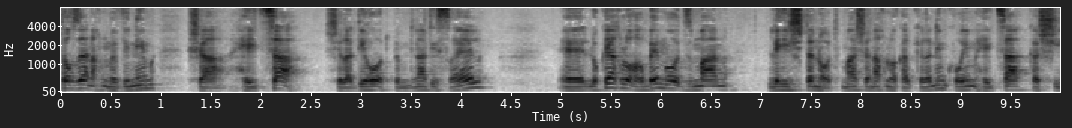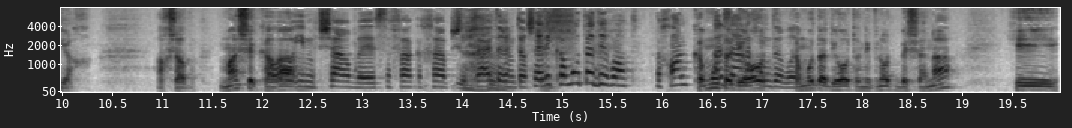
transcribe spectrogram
מתוך זה אנחנו מבינים שההיצע של הדירות במדינת ישראל אה, לוקח לו הרבה מאוד זמן להשתנות, מה שאנחנו הכלכלנים קוראים היצע קשיח. עכשיו, מה שקרה... או אם אפשר בשפה ככה פשוטה יותר, אם תרשה לי, כמות הדירות, נכון? כמות הדירות, כמות הדירות הנבנות בשנה, היא,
